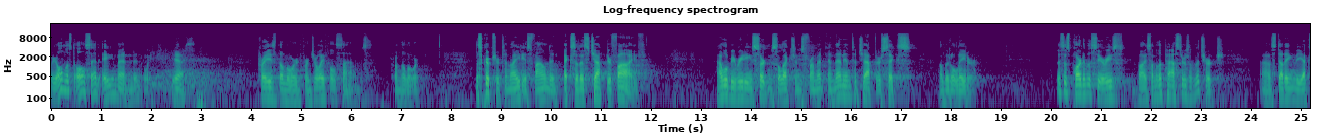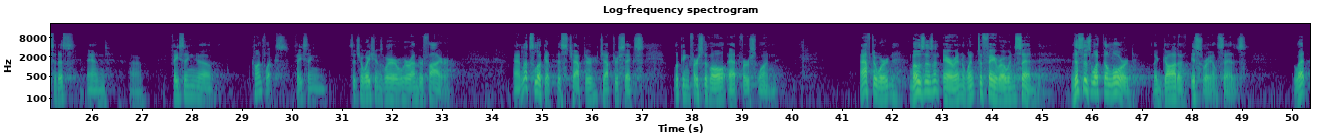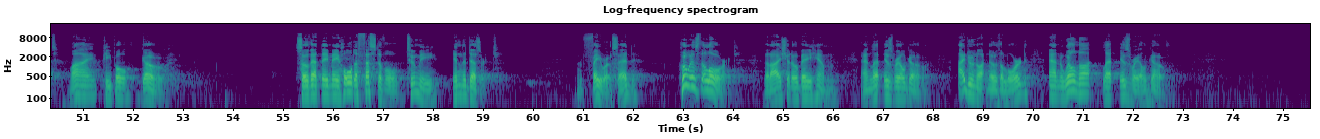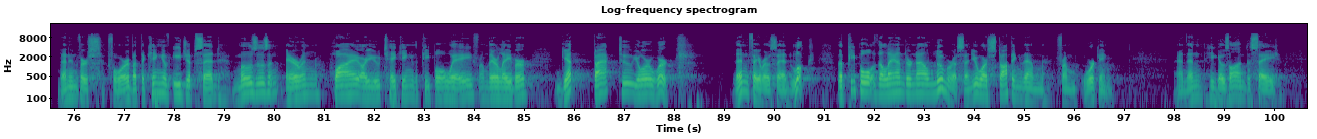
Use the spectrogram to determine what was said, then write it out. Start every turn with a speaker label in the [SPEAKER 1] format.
[SPEAKER 1] We almost all said amen, didn't we? Yes. Praise the Lord for joyful sounds from the Lord. The scripture tonight is found in Exodus chapter 5. I will be reading certain selections from it and then into chapter 6 a little later. This is part of a series by some of the pastors of the church uh, studying the Exodus and uh, facing uh, conflicts, facing situations where we're under fire. And let's look at this chapter, chapter 6, looking first of all at verse 1. Afterward, Moses and Aaron went to Pharaoh and said, This is what the Lord, the God of Israel, says Let my people go, so that they may hold a festival to me in the desert. And Pharaoh said, Who is the Lord that I should obey him and let Israel go? I do not know the Lord and will not let Israel go. Then in verse 4, but the king of Egypt said, Moses and Aaron, why are you taking the people away from their labor? Get back to your work. Then Pharaoh said, Look, the people of the land are now numerous, and you are stopping them from working. And then he goes on to say,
